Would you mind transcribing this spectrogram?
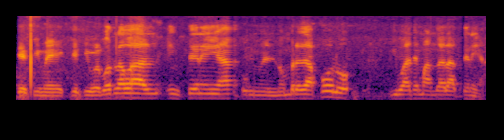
Que si, me, que si vuelvo a trabajar en TNA con el nombre de Apolo, iba a demandar a TNA.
